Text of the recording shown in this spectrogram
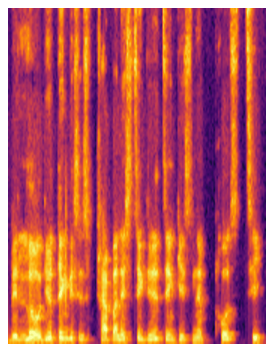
below. Do you think this is tribalistic? Do you think it's nepotistic?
